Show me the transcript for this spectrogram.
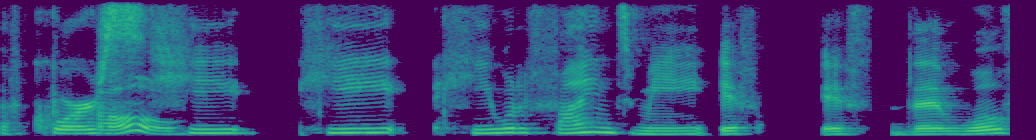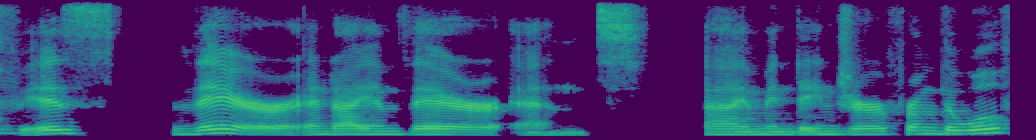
Of course Oh. he he he will find me if if the wolf is there and I am there and I'm in danger from the wolf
